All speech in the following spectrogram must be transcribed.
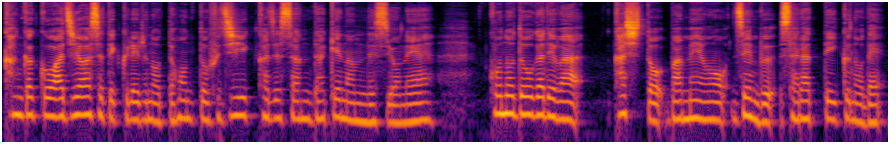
感覚を味わわせてくれるのって本当藤井風さんだけなんですよね。この動画では歌詞と場面を全部さらっていくので、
